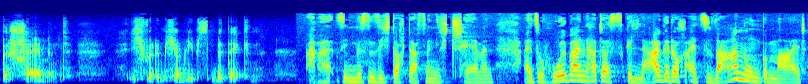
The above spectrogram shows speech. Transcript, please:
Beschämend. Ich würde mich am liebsten bedecken. Aber Sie müssen sich doch dafür nicht schämen. Also Holbein hat das Gelage doch als Warnung gemalt.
